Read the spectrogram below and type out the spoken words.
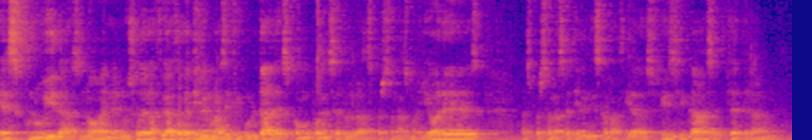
excluidas ¿no? en el uso de la ciudad o que tienen más dificultades, como pueden ser las personas mayores, las personas que tienen discapacidades físicas, etc. ¿no?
